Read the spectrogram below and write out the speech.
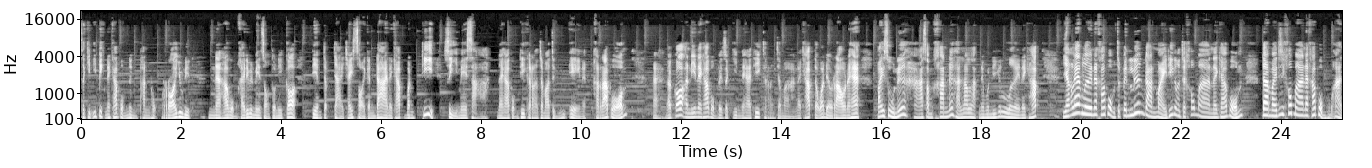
สกินอีพิกนะครับผม 1,600 ยูนิต นะครับผมใครที่เป็นเมน 2 ตัวนี้ก็เตรียมจับจ่ายใช้สอยกันได้นะครับ วันที่ 4 เมษายนนะครับผมที่กำลังจะมาถึงเองนะครับผมอ่าแล้วก็อันนี้นะครับผมเป็นสกินนะฮะที่กำลังจะมานะครับ แต่ว่าเดี๋ยวเรานะฮะไปสู่เนื้อหาสำคัญเนื้อหาหลักๆในวันนี้กันเลยนะครับ อย่างแรกเลยนะครับผมจะเป็นเรื่องด่านใหม่ที่กำลังจะเข้ามานะครับผมด่านใหม่ที่เข้ามานะครับผมผมอ่าน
